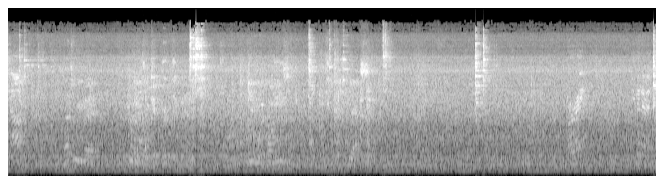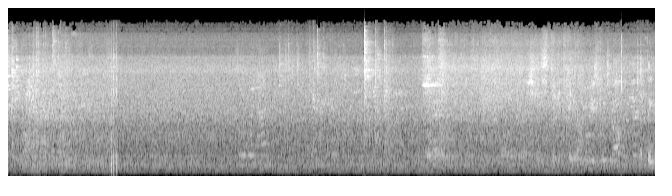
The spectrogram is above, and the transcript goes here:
Stop? That's where we met. You had a big birthday, man. Leave my homies. Yes. All right. You're gonna. So when I'm. She's gonna take it You on. want me to switch it off with you? I think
